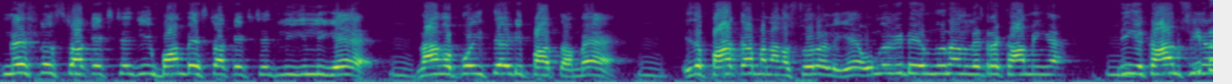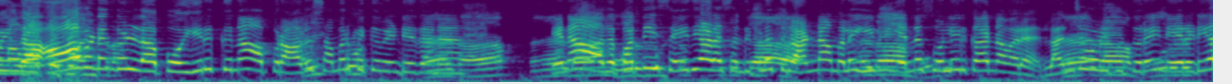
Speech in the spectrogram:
National Stock Exchange Bombay Stock எக்ஸ்சேஞ்ச்லயும் இல்லையே. நாங்க போய் தேடி பார்த்தோமே. இத பார்க்காம நாங்க சொல்லலையே. உங்ககிட்ட இருந்ததுன்னா லெட்டர் காமிங்க. நீங்க இப்ப காமிச்சீங்கன்னா இந்த ஆவணங்கள் அப்போ இருக்குன்னா அப்புறம் அதை சமர்ப்பிக்க வேண்டியதானே ஏன்னா அத பத்தி செய்தியாளர் சந்திப்புல திரு அண்ணாமலை ஈவினிங் என்ன நான் வரேன். லஞ்ச ஒழிப்புத்துறை நேரடியா.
